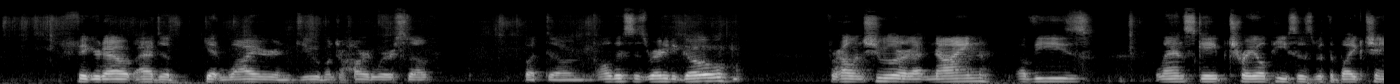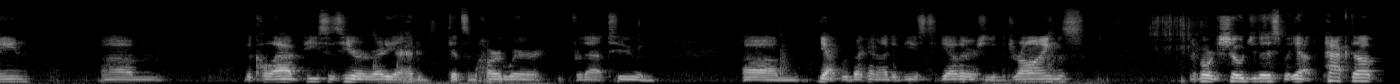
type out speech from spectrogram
figured out. I had to get wire and do a bunch of hardware stuff, but um, all this is ready to go for Helen Schuler. I got nine of these landscape trail pieces with the bike chain. Um, the collab pieces here already. I had to get some hardware for that too, and um, yeah, Rebecca and I did these together. She did the drawings. I've already showed you this, but yeah, it's packed up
